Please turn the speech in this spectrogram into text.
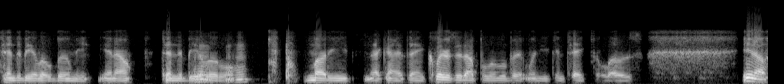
tend to be a little boomy, you know, tend to be a little Mm-hmm. muddy, that kind of thing. Clears it up a little bit when you can take the lows you know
